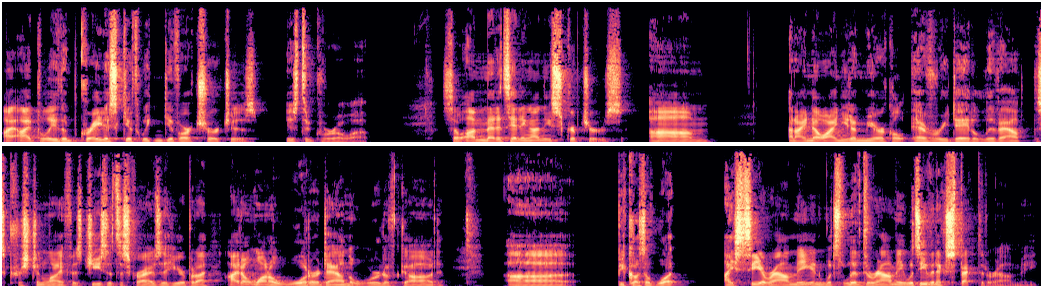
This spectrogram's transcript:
I, I believe the greatest gift we can give our churches is to grow up. So I'm meditating on these scriptures. Um, and I know I need a miracle every day to live out this Christian life as Jesus describes it here, but I, I don't want to water down the word of God, uh, because of what I see around me and what's lived around me, what's even expected around me.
